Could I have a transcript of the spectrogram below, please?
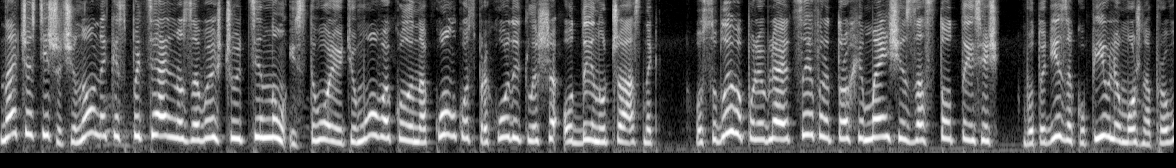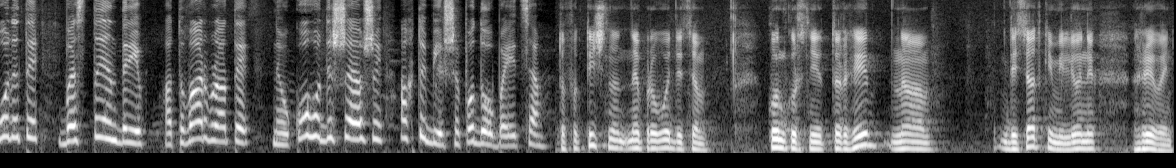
Найчастіше чиновники спеціально завищують ціну і створюють умови, коли на конкурс приходить лише один учасник. Особливо полюбляють цифри трохи менші за 100 тисяч, бо тоді закупівлю можна проводити без тендерів, а товар брати не у кого дешевший, а хто більше подобається. То фактично не проводяться конкурсні торги на десятки мільйонів гривень.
